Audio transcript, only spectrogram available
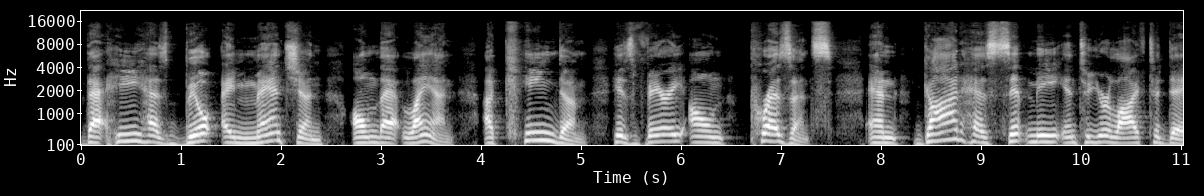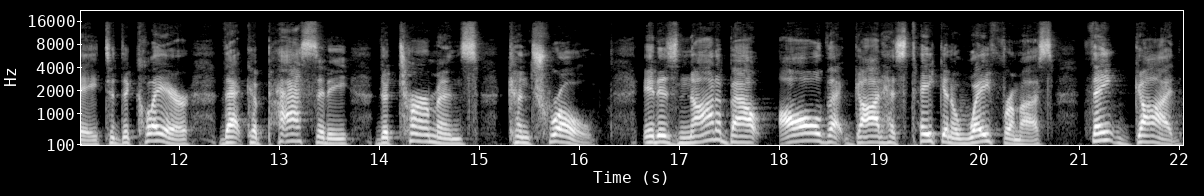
that He has built a mansion on that land, a kingdom, His very own presence. And God has sent me into your life today to declare that capacity determines control. It is not about all that God has taken away from us. Thank God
